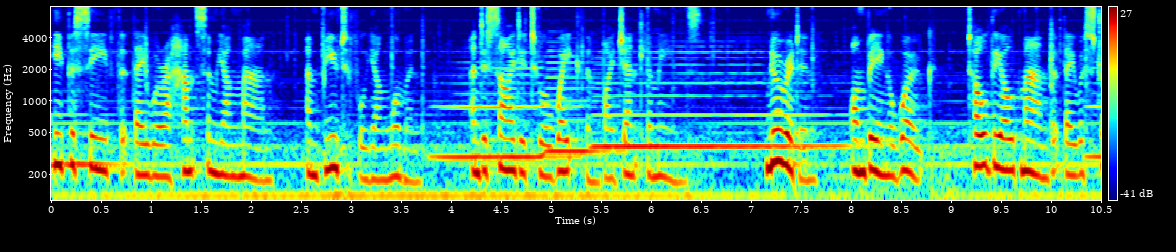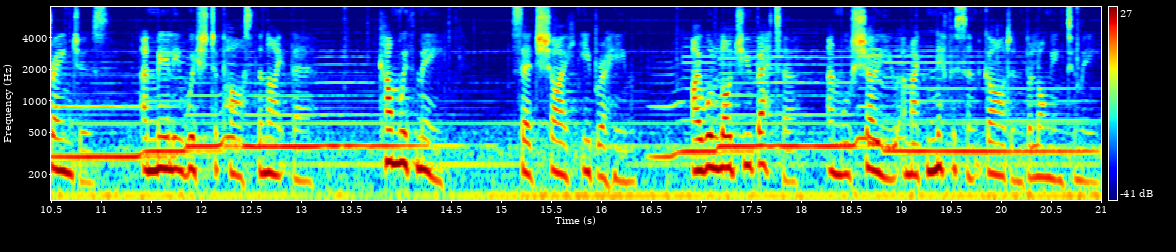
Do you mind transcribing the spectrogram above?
he perceived that they were a handsome young man and beautiful young woman, and decided to awake them by gentler means. Noureddin, on being awoke, told the old man that they were strangers and merely wished to pass the night there. Come with me, said Shaykh Ibrahim. I will lodge you better and will show you a magnificent garden belonging to me.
